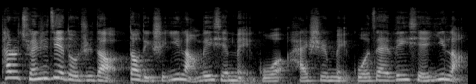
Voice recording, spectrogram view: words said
他说，全世界都知道到底是伊朗威胁美国，还是美国在威胁伊朗。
